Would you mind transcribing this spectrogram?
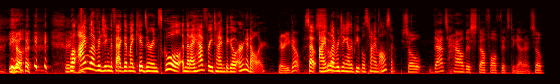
you know, Well, I'm leveraging the fact that my kids are in school and that I have free time to go earn a dollar. there you go. So I'm leveraging other people's time also. So that's how this stuff all fits together. And so,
